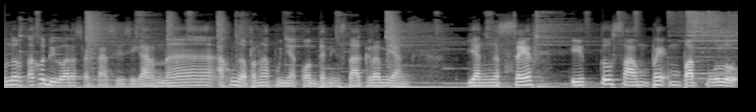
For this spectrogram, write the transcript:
menurut aku di luar ekspektasi sih karena aku nggak pernah punya konten Instagram yang yang nge-save itu sampai 40. uh,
